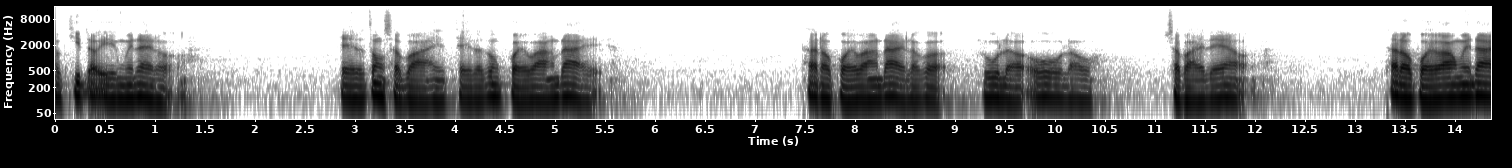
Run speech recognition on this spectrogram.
เราคิดเอาเองไม่ได้หรอก ใจเราต้องสบาย ใจเราต้องปล่อยวางได้ ถ้าเราปล่อยวางได้เราก็รู้แล้ว โอ้ เราสบายแล้ว ถ้าเราปล่อยวางไม่ได้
